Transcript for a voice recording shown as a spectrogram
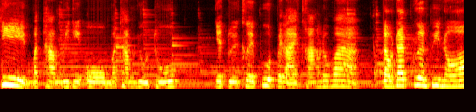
ที่มาทำวิดีโอมาทำ YouTube เจตุยเคยพูดไปหลายครั้งแล้วว่า เราได้เพื่อนพี่น้อง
